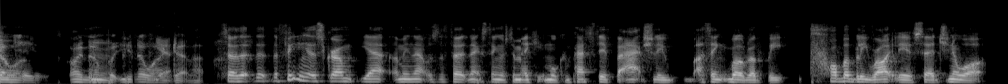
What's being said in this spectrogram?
know. to. I know, Mm. but you know what Yeah. I get that. So the, the, the feeding at the scrum, yeah, I mean that was the third next thing was to make it more competitive. But actually, I think World Rugby probably rightly have said, you know what,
